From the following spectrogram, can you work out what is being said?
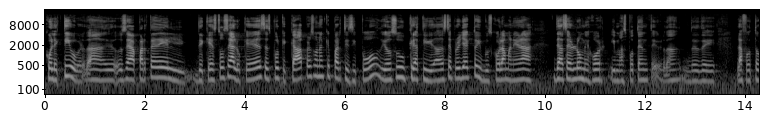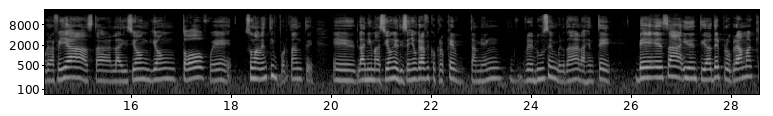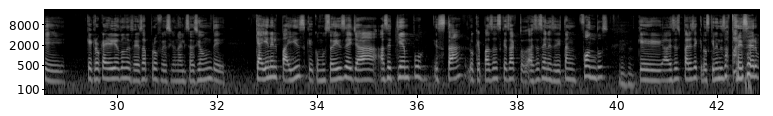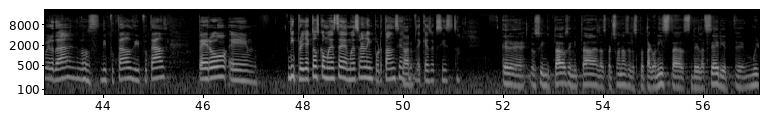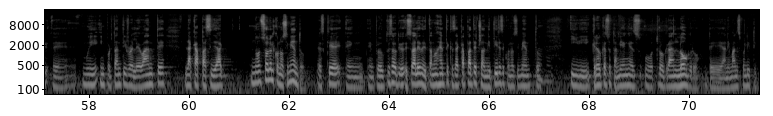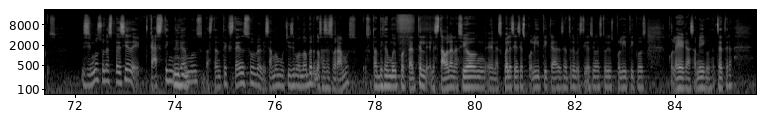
colectivo, ¿verdad? O sea, aparte de que esto sea lo que es, es porque cada persona que participó dio su creatividad a este proyecto y buscó la manera de hacerlo mejor y más potente, ¿verdad? Desde la fotografía hasta la edición, guion, todo fue sumamente importante. Eh, la animación, el diseño gráfico, creo que también relucen, ¿verdad? La gente ve esa identidad del programa que, que creo que ahí es donde se ve esa profesionalización de, que hay en el país, que como usted dice, ya hace tiempo está. Lo que pasa es que, exacto, a veces se necesitan fondos, que a veces parece que los quieren desaparecer, ¿verdad? Los diputados y diputadas. Pero eh, y proyectos como este demuestran la importancia de que eso exista. Eh, los invitados, invitadas, las personas, los protagonistas de la serie, eh, muy, muy importante y relevante la capacidad no solo el conocimiento, es que en, productos audiovisuales necesitamos gente que sea capaz de transmitir ese conocimiento y creo que eso también es otro gran logro de Animales Políticos. Hicimos una especie de casting, digamos, bastante extenso, revisamos muchísimos nombres, nos asesoramos, eso también es muy importante, el, Estado de la Nación, eh, la Escuela de Ciencias Políticas, el Centro de Investigación de Estudios Políticos, colegas, amigos, etcétera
